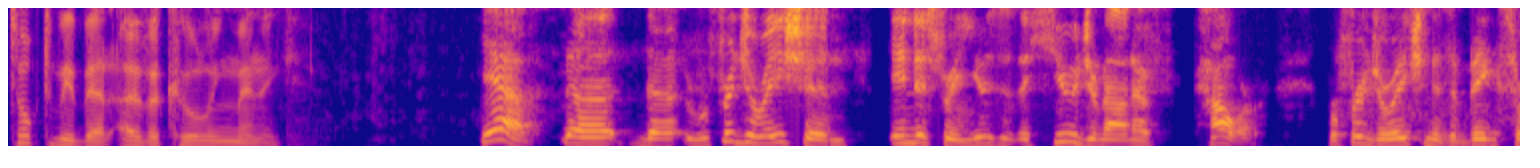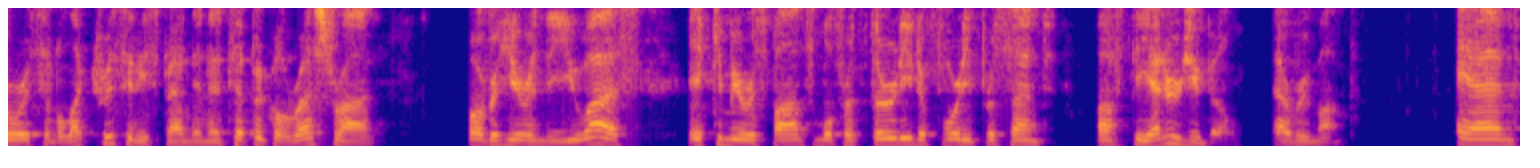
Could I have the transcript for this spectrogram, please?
Talk to me about overcooling, Manik. Yeah, the, the refrigeration industry uses a huge amount of power. Refrigeration is a big source of electricity spend. In a typical restaurant over here in the US, it can be responsible for 30 to 40% of the energy bill every month. And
